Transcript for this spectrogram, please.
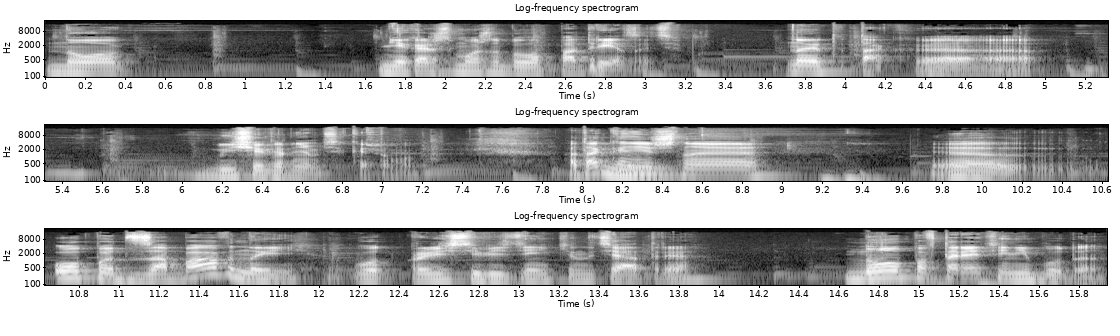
но мне кажется, можно было подрезать. Но это так. э, Еще вернемся к этому. А так, конечно, э, опыт забавный, вот провести весь день в кинотеатре, но повторять я не буду.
